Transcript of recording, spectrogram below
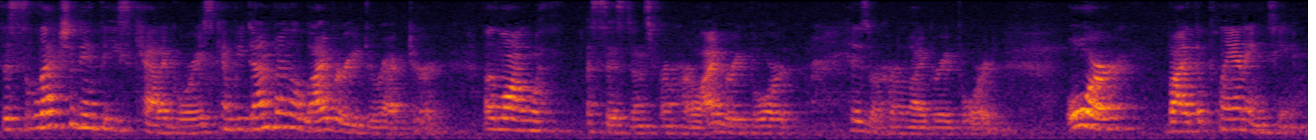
The selection of these categories can be done by the library director, along with assistance from her library board, his or her library board, or by the planning team.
